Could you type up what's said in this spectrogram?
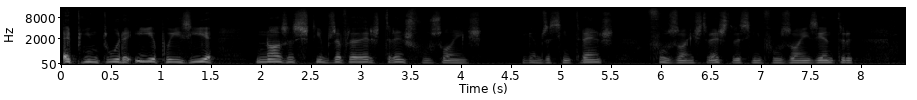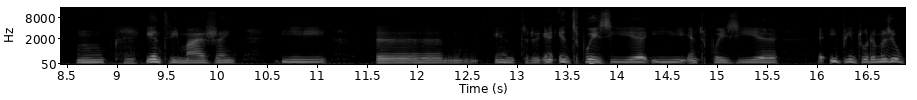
a pintura e a poesia, nós assistimos a verdadeiras transfusões, digamos assim, transfusões, trans, assim, fusões entre, um, entre imagem e uh, entre, entre poesia e entre poesia e pintura, mas eu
